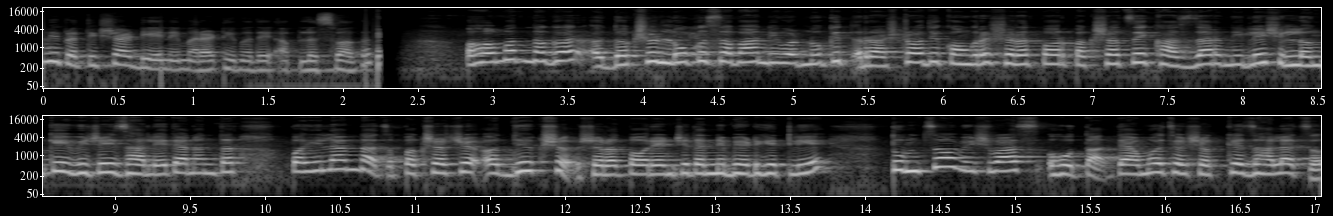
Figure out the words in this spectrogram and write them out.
मी प्रतीक्षा डी एन ए मराठीमध्ये आपलं स्वागत. अहमदनगर दक्षिण लोकसभा निवडणुकीत राष्ट्रवादी काँग्रेस शरद पवार पक्षाचे खासदार निलेश लंके विजयी झाले. त्यानंतर पहिल्यांदाच पक्षाचे अध्यक्ष शरद पवार यांची त्यांनी भेट घेतली आहे. तुमचा विश्वास होता त्यामुळेच हे शक्य झाल्याचं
